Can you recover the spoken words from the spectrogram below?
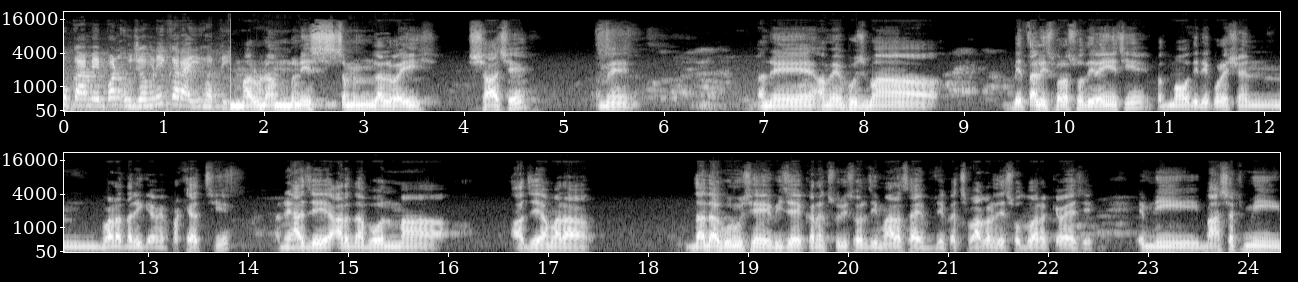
મુકામે પણ ઉજવણી કરાઈ હતી. મારું નામ મનીષ ચમનલાલભાઈ શાહ છે. અમે, અને અમે ભુજમાં બેતાલીસ વર્ષ સુધી રહીએ છીએ. પદ્માવતી ડેકોરેશન વાળા તરીકે અમે પ્રખ્યાત છીએ. અને આજે આરાધના ભવનમાં આજે અમારા દાદા ગુરુ છે, વિજય કનકસુરીશ્વરજી મહારાજ સાહેબ, જે કચ્છ વાગડ દેશો દ્વારા કહેવાય છે, એમની બાસઠમી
